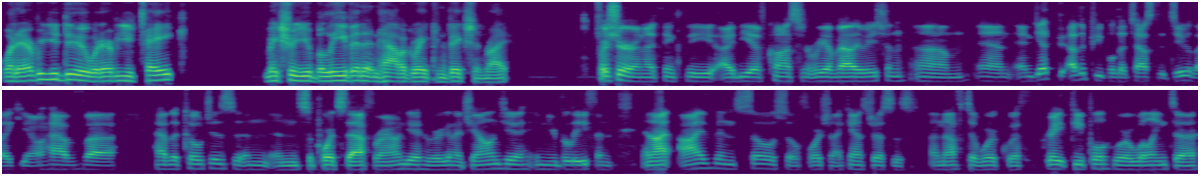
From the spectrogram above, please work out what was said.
whatever you do, whatever you take, make sure you believe in it and have a great conviction, right? For sure, and I think the idea of constant reevaluation um, and and get other people to test it too, like you know, have uh, have the coaches and, and support staff around you who are going to challenge you in your belief. And, and I, I've been so, so fortunate. I can't stress this enough to work with great people who are willing to,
